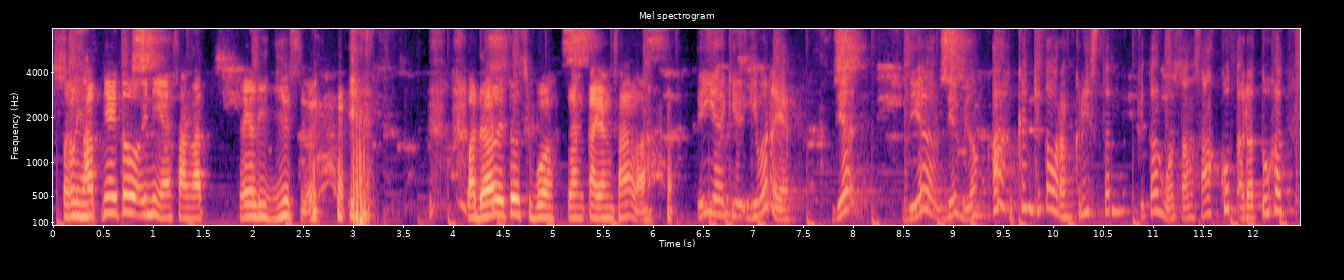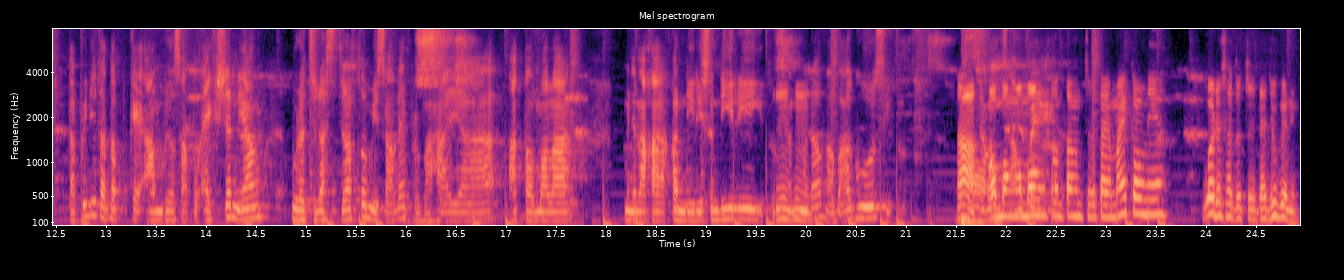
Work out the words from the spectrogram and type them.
Terlihatnya itu ini ya sangat religius ya. Padahal itu sebuah langkah yang salah. iya gi- gimana ya dia dia dia bilang ah kan kita orang Kristen kita nggak usah takut ada Tuhan tapi dia tetap kayak ambil satu action yang udah jelas-jelas tuh misalnya berbahaya atau malah menyelakakan diri sendiri gitu kan Mhm. padahal nggak bagus gitu Nah, ngomong-ngomong sampai. tentang cerita Michael nih ya, gue ada satu cerita juga nih.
